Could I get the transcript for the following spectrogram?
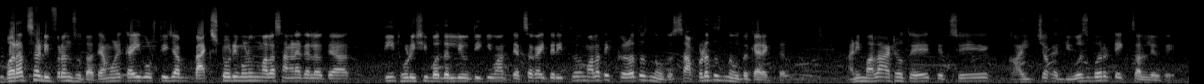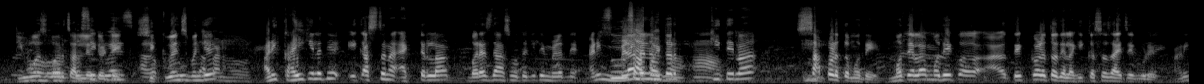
बराचसा डिफरन्स होता. त्यामुळे काही गोष्टीच्या बॅक स्टोरी म्हणून मला सांगण्यात आल्या होत्या. ती थोडीशी बदलली होती किंवा त्याचं काहीतरी तर मला ते कळतच नव्हतं सापडतच नव्हतं कॅरेक्टर आणि मला आठवतंय त्याचे काहीच्या काही दिवसभर टेक चालले होते. दिवसभर चालले होते टेक सिक्वेन्स म्हणजे आणि काही केलं ते एक असतं ना ऍक्टरला बऱ्याचदा असं होतं की ते मिळत नाही. आणि मिळाल्यानंतर की त्याला सापडतं मध्ये मग त्याला मध्ये ते कळतं त्याला की कसं जायचंय पुढे. आणि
